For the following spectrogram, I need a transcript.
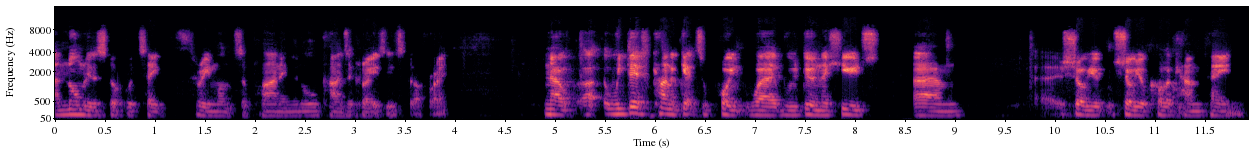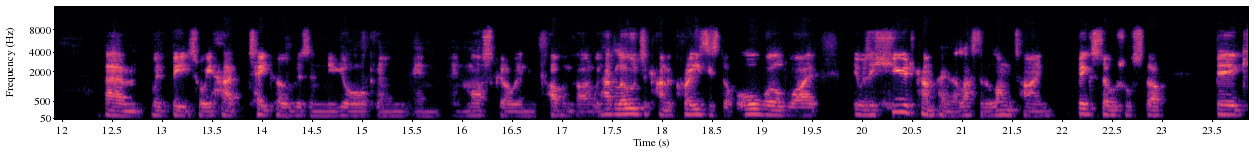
And normally the stuff would take three months of planning and all kinds of crazy stuff, right? Now uh, we did kind of get to a point where we were doing a huge um, uh, show your show your color campaign, um, with Beats where we had takeovers in New York and in, in Moscow and Covent Garden. We had loads of kind of crazy stuff all worldwide. It was a huge campaign that lasted a long time, big social stuff, big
